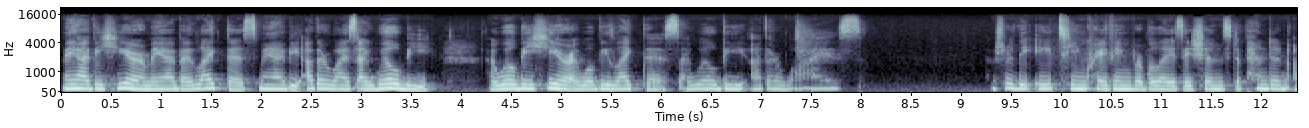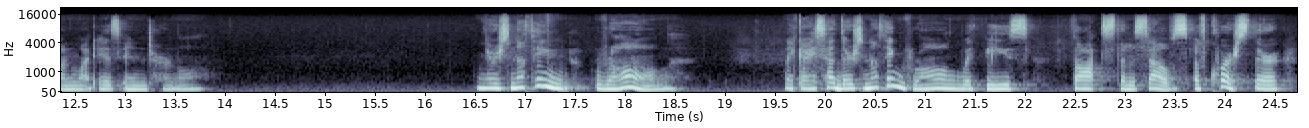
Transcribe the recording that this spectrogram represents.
may I be here, may I be like this, may I be otherwise, I will be. I will be here. I will be like this. I will be otherwise. I'm sure the 18 craving verbalizations dependent on what is internal. There's nothing wrong. Like I said, there's nothing wrong with these thoughts themselves. Of course, they're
